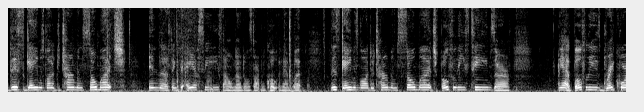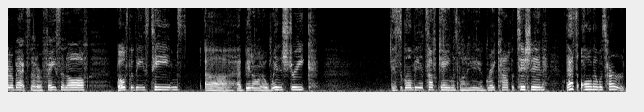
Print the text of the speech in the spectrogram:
This game is going to determine so much in the, I think the AFC East. I don't know. Don't start me quoting them. But this game is going to determine so much. Both of these teams are, yeah, both of these great quarterbacks that are facing off. Both of these teams uh, have been on a win streak. This is going to be a tough game. It's going to be a great competition that's all that was heard.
